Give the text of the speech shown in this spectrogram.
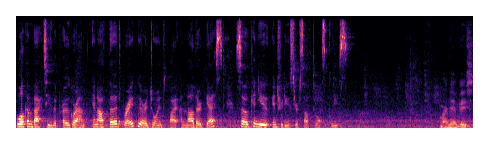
Welcome back to the program. In our third break, we are joined by another guest. So, can you introduce yourself to us, please? My name is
